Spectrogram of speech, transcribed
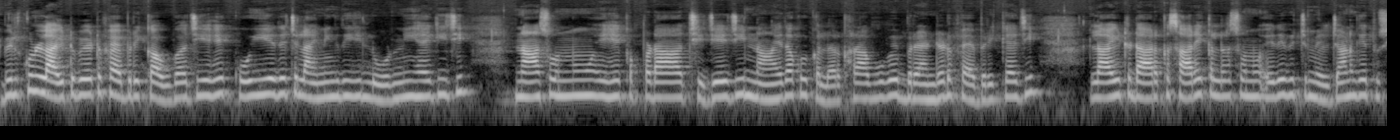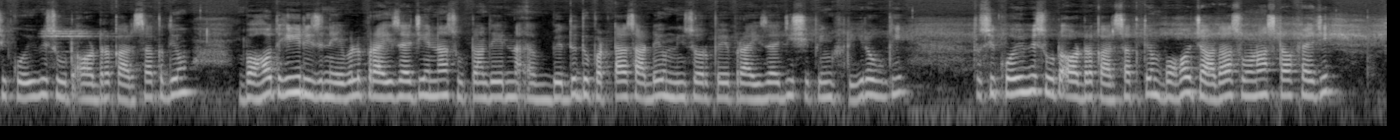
ਬਿਲਕੁਲ ਲਾਈਟ ਵੇਟ ਫੈਬਰਿਕ ਆਊਗਾ ਜੀ ਇਹ, ਕੋਈ ਇਹਦੇ 'ਚ ਲਾਈਨਿੰਗ ਦੀ ਲੋੜ ਨਹੀਂ ਹੈਗੀ ਜੀ। ਨਾ ਤੁਹਾਨੂੰ ਇਹ ਕੱਪੜਾ ਛਿਜੇ ਜੀ, ਨਾ ਇਹਦਾ ਕੋਈ ਕਲਰ ਖ਼ਰਾਬ ਹੋਵੇ ਬ੍ਰਾਂਡਡ ਫੈਬਰਿਕ ਹੈ ਜੀ। ਲਾਈਟ, ਡਾਰਕ ਸਾਰੇ ਕਲਰ ਤੁਹਾਨੂੰ ਇਹਦੇ ਵਿੱਚ ਮਿਲ ਜਾਣਗੇ। ਤੁਸੀਂ ਕੋਈ ਵੀ ਸੂਟ ਔਡਰ ਕਰ ਸਕਦੇ ਹੋ। ਬਹੁਤ ਹੀ ਰੀਜ਼ਨੇਬਲ ਪ੍ਰਾਈਜ਼ ਹੈ ਜੀ। ਇਹਨਾਂ ਸੂਟਾਂ ਦੇ ਵਿਦ ਦੁਪੱਟਾ 1950 ਰੁਪਏ ਪ੍ਰਾਈਜ਼ ਹੈ ਜੀ। ਸ਼ਿਪਿੰਗ ਫ੍ਰੀ ਰਹੂਗੀ। ਤੁਸੀਂ ਕੋਈ ਵੀ ਸੂਟ ਔਡਰ ਕਰ ਸਕਦੇ ਹੋ। ਬਹੁਤ ਜ਼ਿਆਦਾ ਸੋਹਣਾ ਸਟੱਫ ਹੈ ਜੀ।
